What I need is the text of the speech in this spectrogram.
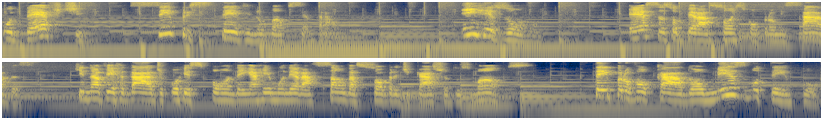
O déficit sempre esteve no Banco Central. Em resumo, essas operações compromissadas, que na verdade correspondem à remuneração da sobra de caixa dos bancos, têm provocado ao mesmo tempo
